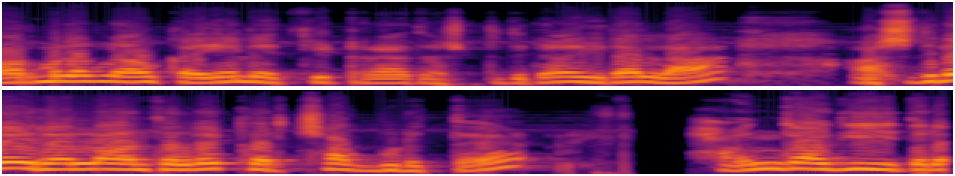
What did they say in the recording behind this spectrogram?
ನಾರ್ಮಲಾಗಿ ನಾವು ಕೈಯಲ್ಲಿ ಎತ್ತಿಟ್ರೆ ಅದು ಅಷ್ಟು ದಿನ ಇರಲ್ಲ. ಅಷ್ಟು ದಿನ ಇರಲ್ಲ ಅಂತಂದರೆ ಖರ್ಚಾಗ್ಬಿಡುತ್ತೆ. ಹಾಗಾಗಿ ಈ ಥರ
